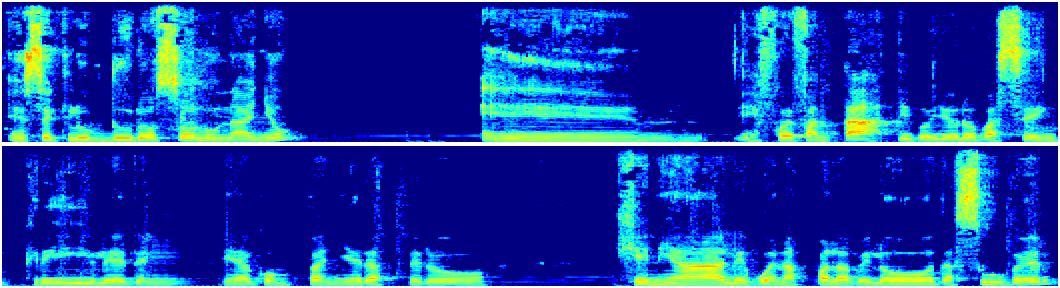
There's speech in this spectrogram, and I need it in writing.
Ese club duró solo un año. Eh, fue fantástico, yo lo pasé increíble, tenía compañeras, pero geniales, buenas para la pelota, súper.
